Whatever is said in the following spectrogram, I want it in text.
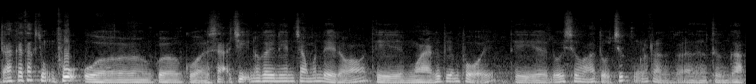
các cái tác dụng phụ của, của, của xạ trị nó gây nên trong vấn đề đó thì ngoài cái viêm phổi thì đối siêu hóa tổ chức cũng rất là thường gặp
